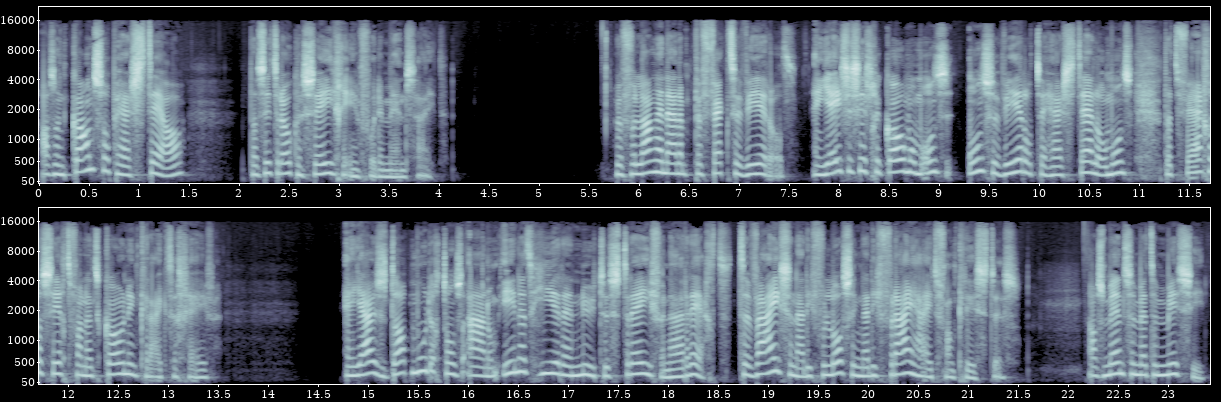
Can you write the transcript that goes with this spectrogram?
als een kans op herstel, dan zit er ook een zegen in voor de mensheid. We verlangen naar een perfecte wereld. En Jezus is gekomen om ons, onze wereld te herstellen, om ons dat vergezicht van het koninkrijk te geven. En juist dat moedigt ons aan om in het hier en nu te streven naar recht, te wijzen naar die verlossing, naar die vrijheid van Christus. Als mensen met een missie,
